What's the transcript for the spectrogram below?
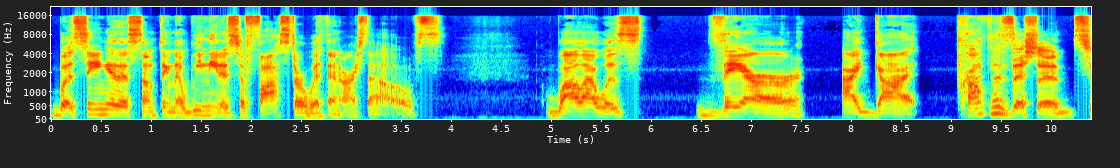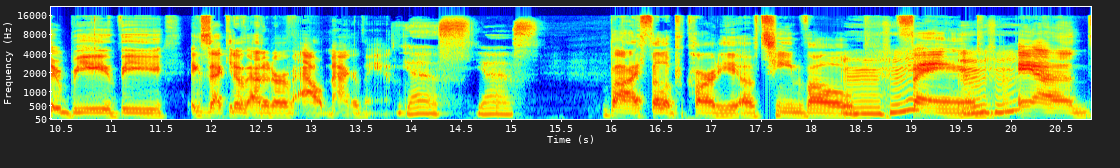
but seeing it as something that we needed to foster within ourselves. While I was there, I got propositioned to be the executive editor of Out magazine yes. Yes. by Philip Picardi of Teen Vogue Mhm. fame, Mhm. and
